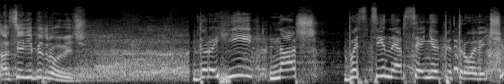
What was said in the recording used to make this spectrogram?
Арсеній Петрович. Дорогий наш безцінний Арсенію Петровичу.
